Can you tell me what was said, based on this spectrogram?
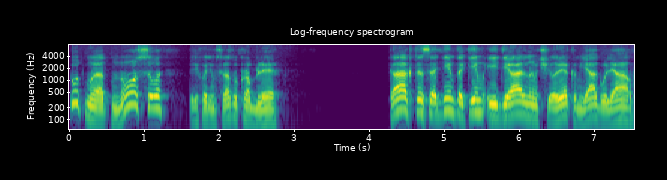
Тут мы от Носова переходим сразу к Рабле. Как-то с одним таким идеальным человеком я гулял.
